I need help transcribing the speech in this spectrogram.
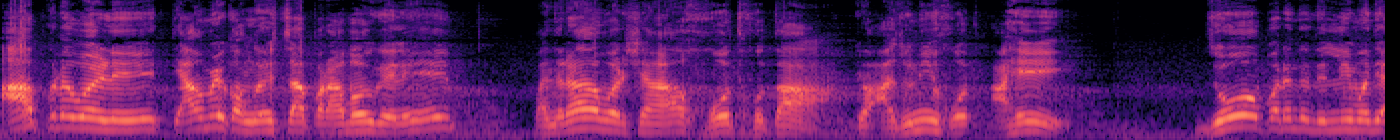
आपकडे वळले त्यामुळे काँग्रेसचा पराभव गेले. पंधरा वर्ष हा होत होता किंवा अजूनही होत आहे. जोपर्यंत दिल्लीमध्ये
